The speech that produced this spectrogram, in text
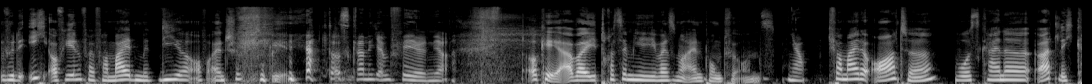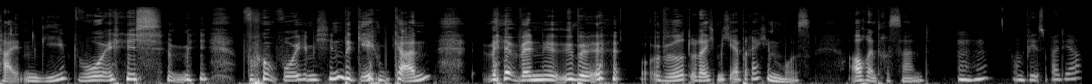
würde ich auf jeden Fall vermeiden, mit dir auf ein Schiff zu gehen. ja, das kann ich empfehlen, ja. Okay, aber trotzdem hier jeweils nur ein Punkt für uns. Ja. Ich vermeide Orte, wo es keine Örtlichkeiten gibt, wo ich, wo, wo ich mich hinbegeben kann, wenn mir übel wird oder ich mich erbrechen muss. Auch interessant. Mhm. Und wie ist bei dir?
